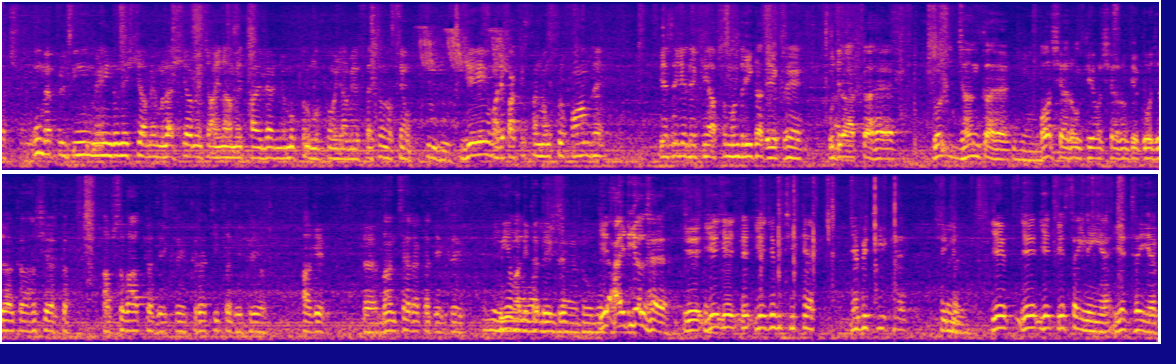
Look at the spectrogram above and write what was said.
अच्छा। वो मैं फिलिपीन में इंडोनेशिया में मलेशिया में चाइना में थाईलैंड में मुख्तल मुल्कों में जहाँ मेरे सेशन होते हूँ। ये हमारे पाकिस्तान में मुख्तु फार्म हैं। जैसे ये देखें आप समुद्री का देख रहे हैं गुजरात का है जंग का है और शहरों के और शहरों के गोजरा का हर शहर का आप सवाद का देख रहे हैं कराची का देख रहे हैं आगे। बानसहरा का देख रहे मियाँ वाली का देख रहे ये आइडियल है। ये ये ये ये ये भी ठीक है ये भी ठीक है ठीक है। ये ये ये ये सही नहीं है ये सही है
